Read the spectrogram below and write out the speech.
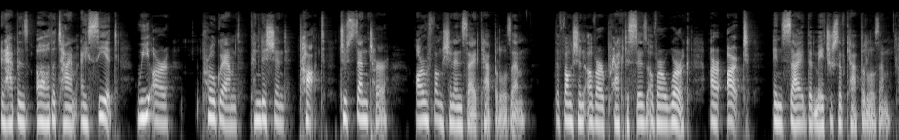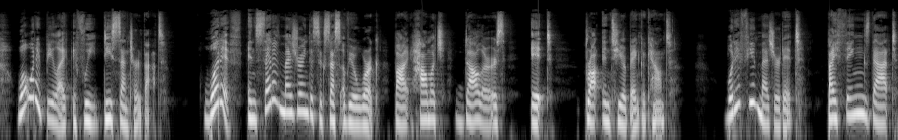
it happens all the time. I see it. We are programmed, conditioned, taught to center our function inside capitalism the function of our practices, of our work, our art inside the matrix of capitalism. What would it be like if we decenter that? What if instead of measuring the success of your work by how much dollars it brought into your bank account, what if you measured it by things that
